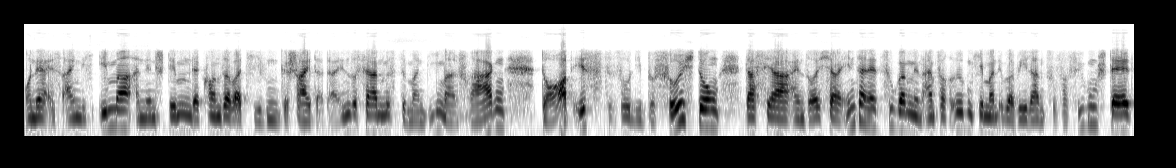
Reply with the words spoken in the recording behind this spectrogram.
Und er ist eigentlich immer an den Stimmen der Konservativen gescheitert. Insofern müsste man die mal fragen. Dort ist so die Befürchtung, dass ja ein solcher Internetzugang, den einfach irgendjemand über WLAN zur Verfügung stellt,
